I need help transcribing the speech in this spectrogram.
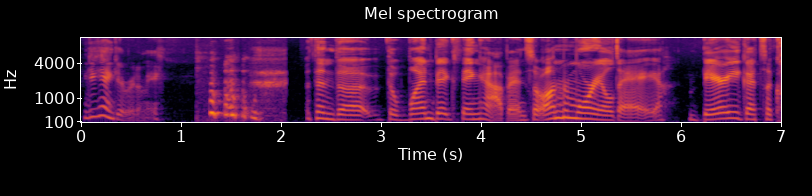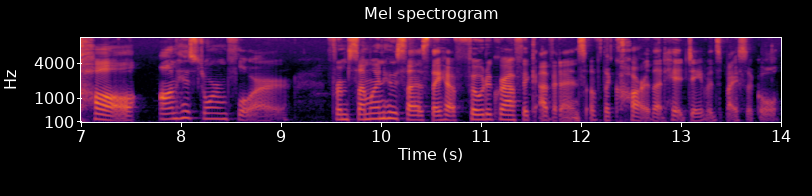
you can't get rid of me. But then the the one big thing happened. So on Memorial Day, Barry gets a call on his dorm floor from someone who says they have photographic evidence of the car that hit David's bicycle.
